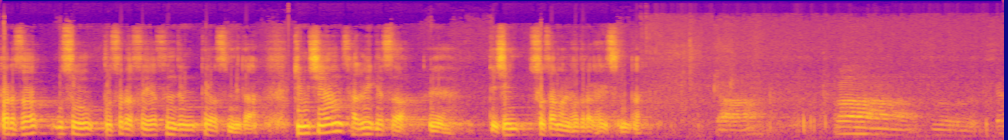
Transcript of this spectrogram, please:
따라서 우수 부서로서의 선정되었습니다. 김시영 사장님께서 예, 대신 수상을 하도록 하겠습니다. 자, 하나, 둘, 셋.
